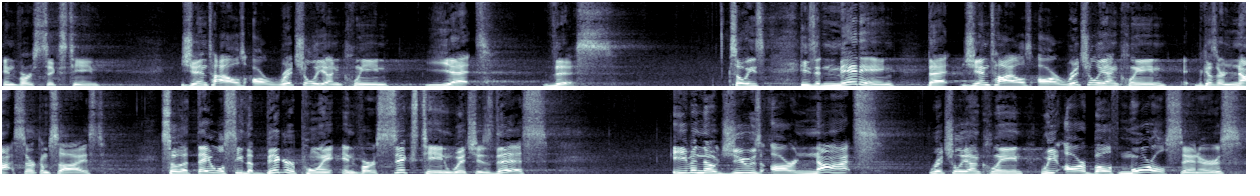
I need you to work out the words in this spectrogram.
in verse 16. Gentiles are ritually unclean, yet this. So he's, he's admitting that Gentiles are ritually unclean because they're not circumcised, so that they will see the bigger point in verse 16, which is this even though Jews are not ritually unclean, we are both moral sinners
